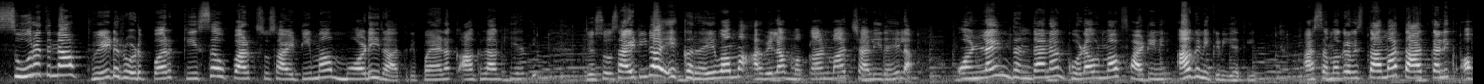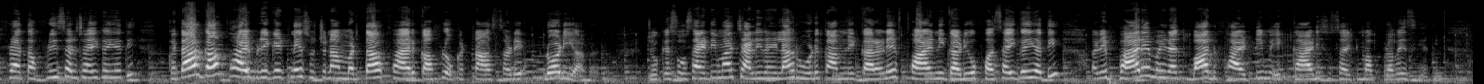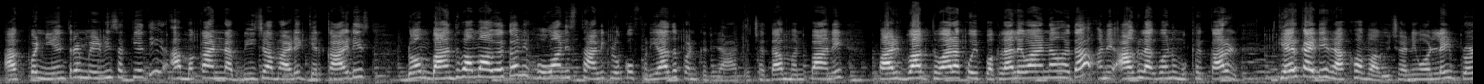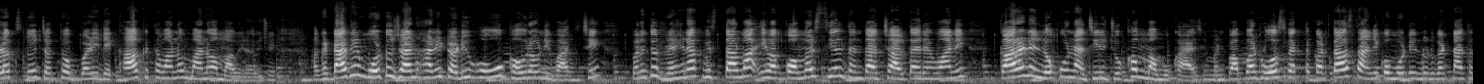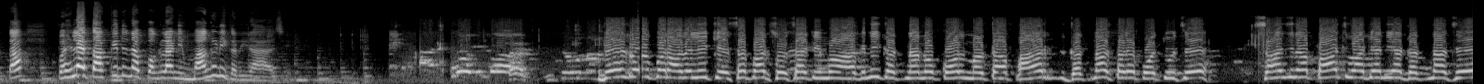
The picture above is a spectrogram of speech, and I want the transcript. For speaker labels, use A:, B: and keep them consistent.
A: સુરતના વેડ રોડ પર કેશવ પાર્ક સોસાયટીમાં મોડી રાત્રે ભયાનક આગ લાગી હતી, જે સોસાયટીના એક રહેવામાં આવેલા મકાનમાં ચાલી રહેલા ઓનલાઈન ધંધાના ગોડાઉનમાં ફાટીની આગ નીકળી હતી. આ સમગ્ર વિસ્તારમાં તાત્કાલિક અફરાતફરી સર્જાઈ ગઈ હતી. કતારગામ ફાયર બ્રિગેડને સૂચના મળતા ફાયર કાફલો ઘટના સ્થળે દોડી આવ્યો હતો. જો કે સોસાયટીમાં ચાલી રહેલા રોડ કામને કારણે ફાયરની ગાડીઓ ફસાઈ ગઈ હતી અને ભારે મહેનત બાદ ફાયર ટીમ એક ગાડી સોસાયટીમાં પ્રવેશી હતી. આગ પર નિયંત્રણ મેળવી શકી હતી. આ મકાનના બીજા માળે ગેરકાયદેસ ડોમ બાંધવામાં આવ્યો હતો અને હોવાની સ્થાનિક લોકો ફરિયાદ પણ કરી રહ્યા હતા. છતાં મનપા અને ફાયર વિભાગ દ્વારા કોઈ પગલાં લેવાયા ન હતા અને આગ લાગવાનું મુખ્ય કારણ ગેરકાયદે રાખવામાં આવ્યું છે અને ઓનલાઈન પ્રોડક્ટ્સનો જથ્થો બળીને ખાક થવાનો માનવામાં આવી રહ્યો છે. આ ઘટનાથી મોટું જાનહાનિ ટળ્યું હોવું ગૌરવની વાત છે, પરંતુ રહેણાંક વિસ્તારમાં એવા કોમર્શિયલ ધંધા ચાલતા રહેવાને કારણે લોકોના જીવ જોખમમાં મુકાયા છે. મનપા પર રોષ વ્યક્ત કરતા સ્થાનિકો મોટી દુર્ઘટના થતા પહેલા તાકીદના પગલાની માંગણી કરી રહ્યા છે.
B: બેલ રોડ પર આવેલી કેસર પાર્ક સોસાયટીમાં આગની ઘટનાનો કોલ મળતા ફાયર ઘટના સ્થળે પહોંચ્યું છે. સાંજના પાંચ વાગ્યાની આ ઘટના છે.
